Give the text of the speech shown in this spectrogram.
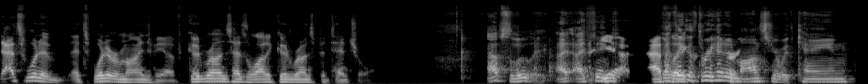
That's what it. That's what it reminds me of. Good runs has a lot of good runs potential. absolutely I, I think yeah, I think a three-headed monster with Cain,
